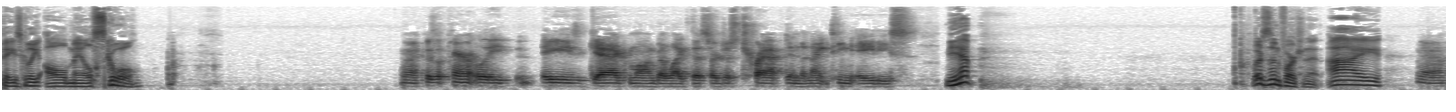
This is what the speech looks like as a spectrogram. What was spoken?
basically all male school Yeah, Because apparently 80s gag manga like this are just trapped in the 1980s. yep which is unfortunate i Yeah.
